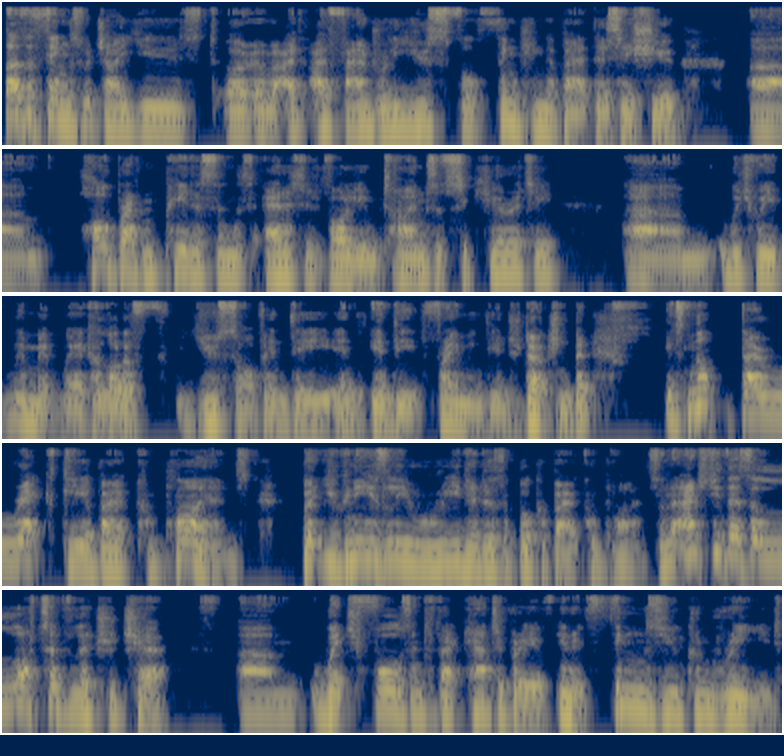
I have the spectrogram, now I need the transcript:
other things which I used or, I, I, found really useful thinking about this issue. Um, Holbraad and Pedersen's edited volume Times of Security, um, which we, we make a lot of use of in the in, in the framing the introduction, but it's not directly about compliance, but you can easily read it as a book about compliance. And actually, there's a lot of literature um, which falls into that category of you know things you can read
